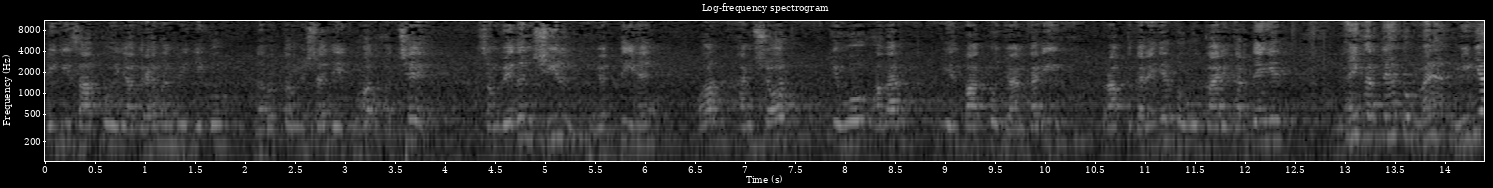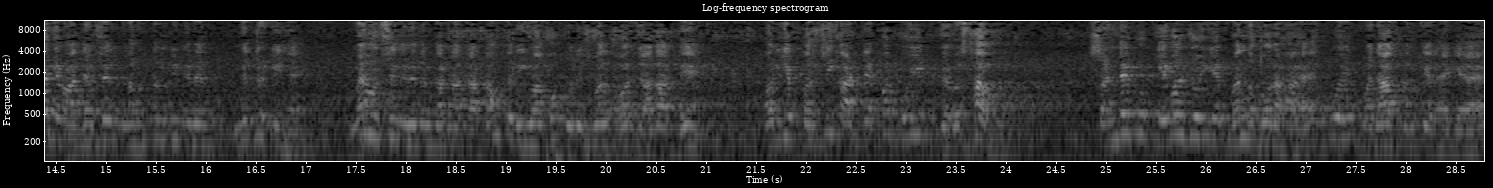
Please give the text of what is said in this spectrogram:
डीजी साहब को या गृह मंत्री जी को, नरोत्तम मिश्रा जी एक बहुत अच्छे, संवेदनशील व्यक्ति हैं और आई एम श्योर कि वो अगर इस बात को जानकारी प्राप्त करेंगे तो वो कार्य कर देंगे। नहीं करते हैं तो मैं मीडिया के माध्यम से नरोत्तम जी मेरे मित्र भी हैं। मैं उनसे निवेदन करना चाहता हूँ कि रीवा को पुलिस बल और ज़्यादा दें और ये पर्ची काटने पर कोई व्यवस्था हो। संडे को केवल जो ये बंद हो रहा है, वो एक मज़ाक बन के रह गया है।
